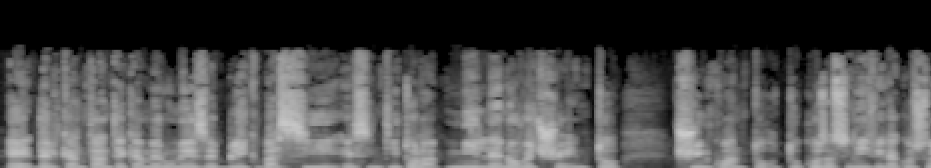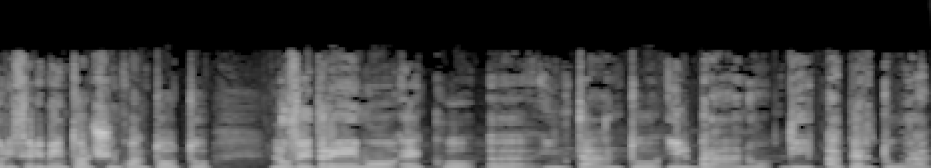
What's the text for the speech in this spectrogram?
È del cantante camerunese Blik Bassi e si intitola 1958. Cosa significa questo riferimento al 58? Lo vedremo, ecco eh, intanto il brano di apertura.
